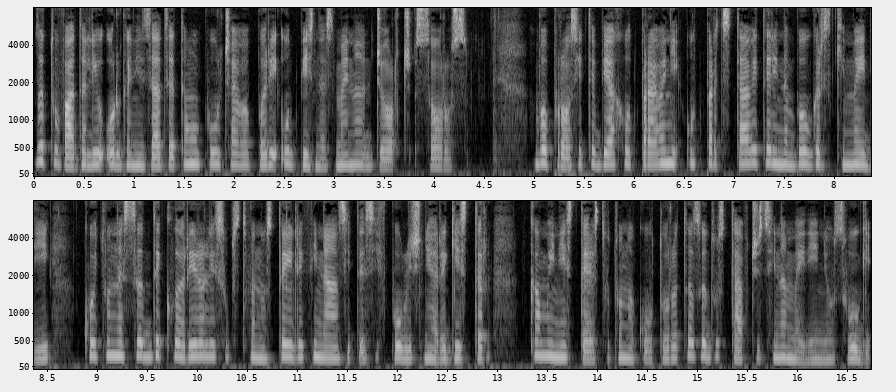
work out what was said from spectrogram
за това дали организацията му получава пари от бизнесмена Джордж Сорос. Въпросите бяха отправени от представители на български медии, които не са декларирали собствеността или финансите си в публичния регистр към Министерството на културата за доставчици на медийни услуги.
